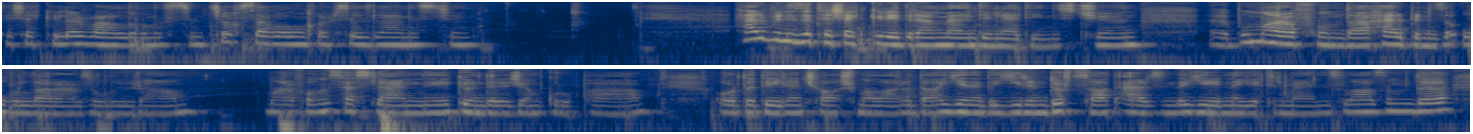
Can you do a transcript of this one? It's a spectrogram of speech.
Təşəkkürlər varlığınız üçün. Çox sağ olun xoş sözləriniz üçün. Hər birinizə təşəkkür edirəm məni dinlədiyiniz üçün. Bu marafonda hər birinizə uğurlar arzulayıram. Marafonun səslərini göndərəcəm qrupa. Orada deyilən çalışmaları da yenə də 24 saat ərzində yerinə yetirməyiniz lazımdır.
